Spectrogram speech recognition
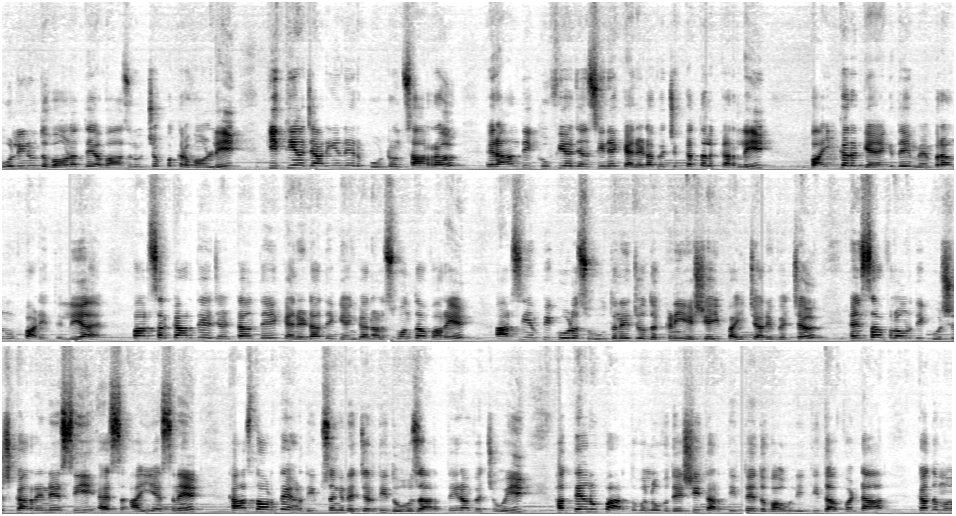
ਬੋਲੀ ਨੂੰ ਦਬਾਉਣ ਅਤੇ ਆਵਾਜ਼ ਨੂੰ ਚੁੱਪ ਕਰਵਾਉਣ ਲਈ ਕੀਤੀਆਂ ਜਾ ਰਹੀਆਂ ਨੇ। ਰਿਪੋਰਟ ਅਨੁਸਾਰ ਈਰਾਨ ਦੀ ਖੁਫੀਆ ਏਜੰਸੀ ਨੇ ਕੈਨੇਡਾ ਵਿੱਚ ਕਤਲ ਕਰ ਲਈ ਬਾਈਕਰ ਗੈਂਗ ਦੇ ਮੈਂਬਰਾਂ ਨੂੰ ਭਾੜੇ ਤੇ ਲਿਆ ਹੈ। ਭਾਰਤ ਸਰਕਾਰ ਦੇ ਏਜੰਟਾਂ ਤੇ ਕੈਨੇਡਾ ਦੇ ਗੈਂਗਾਂ ਨਾਲ ਸੰਬੰਧਾਂ ਬਾਰੇ ਆਰਸੀਐਮਪੀ ਕੋਲ ਸਬੂਤ ਨੇ, ਜੋ ਦੱਖਣੀ ਏਸ਼ੀਆਈ ਭਾਈਚਾਰੇ ਵਿੱਚ ਹਿੰਸਾ ਫੈਲਾਉਣ ਦੀ ਕੋਸ਼ਿਸ਼ ਕਰ ਰਹੇ ਨੇ। ਸੀਐਸਆਈਐਸ ਨੇ ਖਾਸ ਤੌਰ ਤੇ ਹਰਦੀਪ ਸਿੰਘ ਨਿੱਜਰ ਦੀ 2013 ਵਿੱਚ ਹੋਈ ਹੱਤਿਆ ਨੂੰ ਭਾਰਤ ਵੱਲੋਂ ਵਿਦੇਸ਼ੀ ਧਰਤੀ ਤੇ ਦਬਾਊ ਨੀਤੀ ਦਾ ਵੱਡਾ ਕਦਮ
